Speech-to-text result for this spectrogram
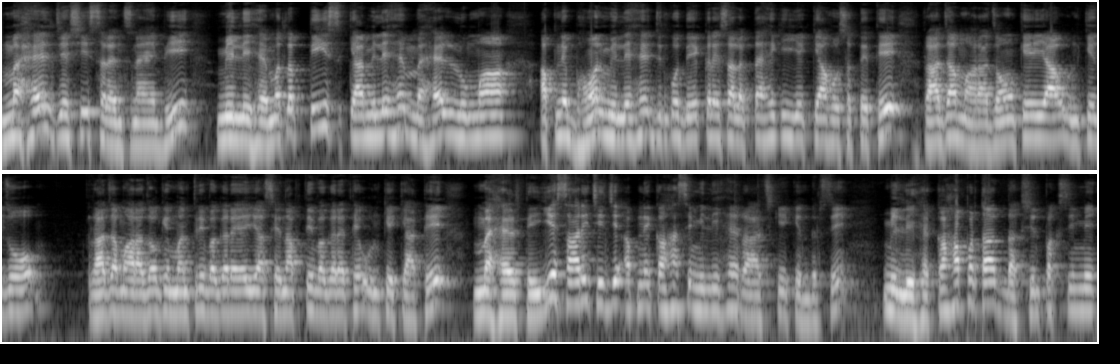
महल जैसी संरचनाएँ भी मिली है। मतलब तीस क्या मिले हैं? महल नुमा अपने भवन मिले हैं, जिनको देखकर ऐसा लगता है कि ये क्या हो सकते थे? राजा महाराजाओं के या उनके जो राजा महाराजाओं के मंत्री वगैरह या सेनापति वगैरह थे, उनके क्या थे? महल थे। ये सारी चीज़ें अपने कहाँ से मिली है? राजकीय केंद्र से मिली है? कहाँ पर था? दक्षिण पश्चिम में।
